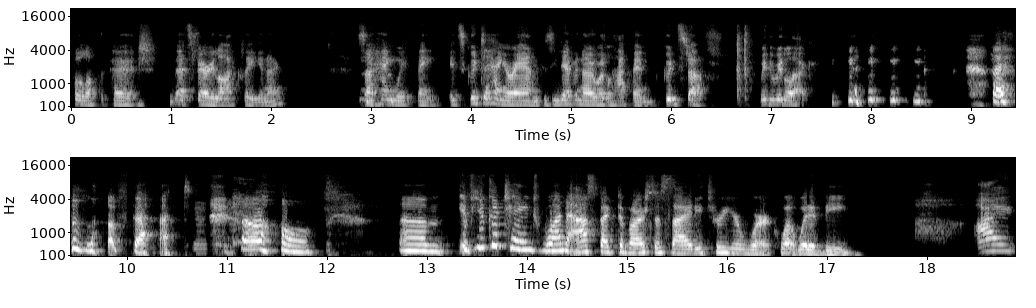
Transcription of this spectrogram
fall off the perch. That's very likely, you know. So hang with me. It's good to hang around because you never know what'll happen. Good stuff with a bit of luck. I love that. Oh. Um, if you could change one aspect of our society through your work, what would it be? I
